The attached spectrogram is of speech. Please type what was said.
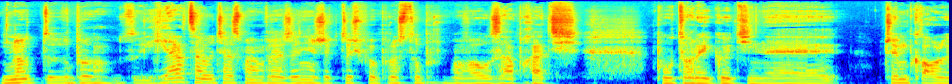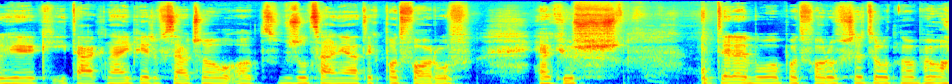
No, to, bo ja cały czas mam wrażenie, że ktoś po prostu próbował zapchać półtorej godziny czymkolwiek i tak najpierw zaczął od wrzucania tych potworów. Jak już tyle było potworów, że trudno było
